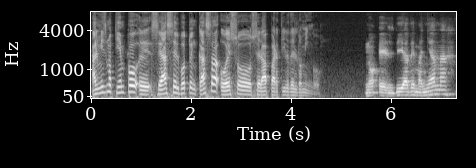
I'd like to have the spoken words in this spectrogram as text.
¿Al mismo tiempo eh, se hace el voto en casa o eso será a partir del domingo? No, el día de mañana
